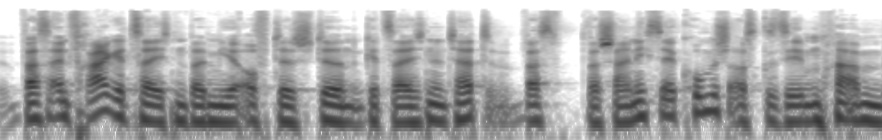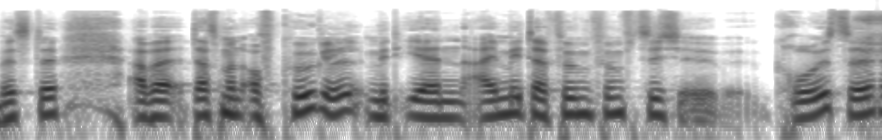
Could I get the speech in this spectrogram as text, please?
was ein Fragezeichen bei mir auf der Stirn gezeichnet hat, was wahrscheinlich sehr komisch ausgesehen haben müsste. Aber dass man auf Kögel mit ihren 1,55 Meter 1,50 äh, Größe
